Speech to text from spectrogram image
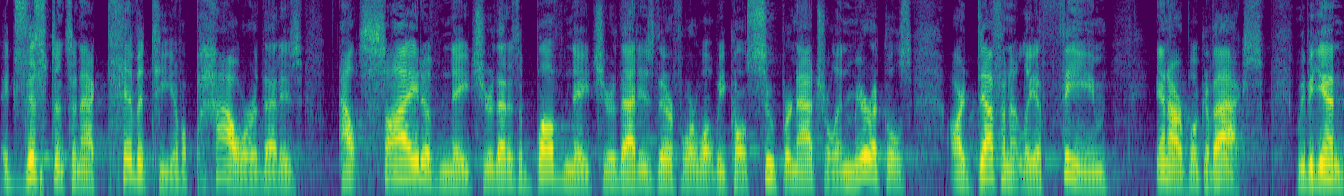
existence and activity of a power that is outside of nature, that is above nature, that is therefore what we call supernatural. And miracles are definitely a theme in our book of Acts. We begin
